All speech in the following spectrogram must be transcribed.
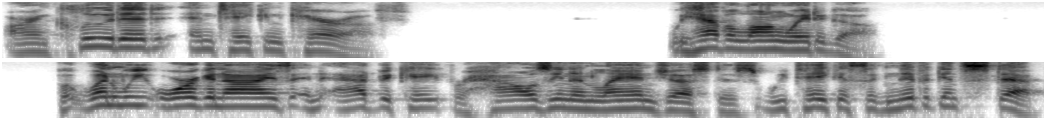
are included and taken care of. We have a long way to go. But when we organize and advocate for housing and land justice, we take a significant step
